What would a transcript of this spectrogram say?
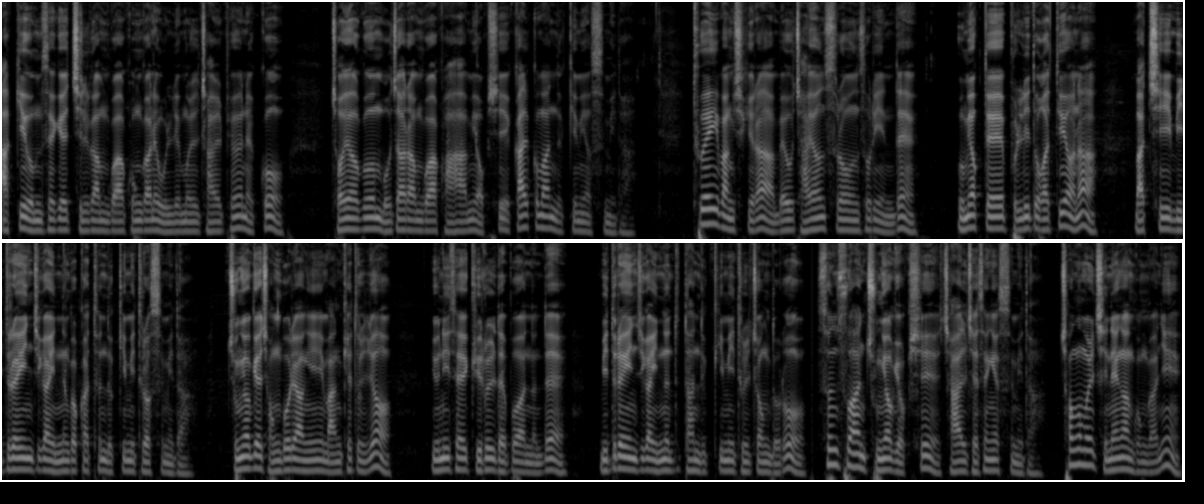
악기 음색의 질감과 공간의 울림을 잘 표현했고 저역은 모자람과 과함이 없이 깔끔한 느낌이었습니다. two-way 방식이라 매우 자연스러운 소리인데 음역대의 분리도가 뛰어나 마치 midrange가 있는 것 같은 느낌이 들었습니다. 중역의 정보량이 많게 들려 유닛에 귀를 대보았는데 midrange가 있는 듯한 느낌이 들 정도로 순수한 중역 역시 잘 재생했습니다. 청음을 진행한 공간이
